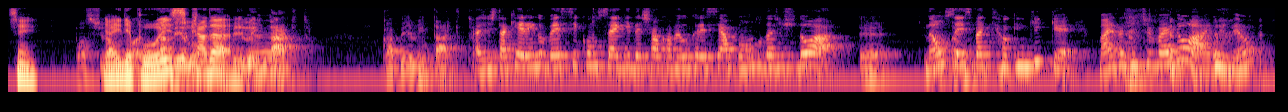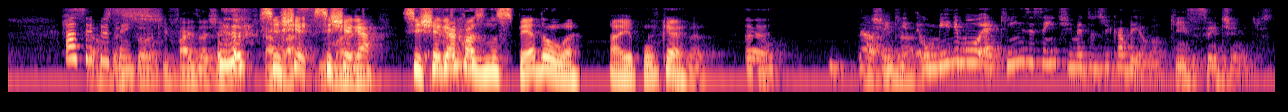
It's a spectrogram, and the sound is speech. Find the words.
Sim. Posso E tirar aí o bigode. depois, cabelo, cada- cabelo intacto. Cabelo intacto. A gente tá querendo ver se consegue deixar o cabelo crescer a ponto da gente doar. É. Não sei se vai ter alguém que quer, mas a gente vai doar, entendeu? Ah, É sempre uma tem. pessoa que faz a gente ficar Se, pra che- cima, se né? chegar, se chegar quase nos pés, doa. Aí o povo quer. É. É. Então, Não, tem que, o mínimo é 15 centímetros de cabelo. 15 centímetros.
